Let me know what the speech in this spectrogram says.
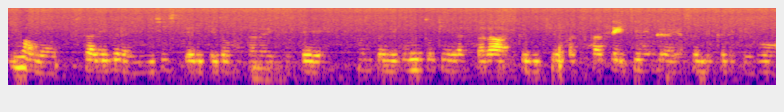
今も2人ぐらい入試してるけど働いてて本当に産む時になったら育児休暇使って1年ぐらい休んでくるけど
